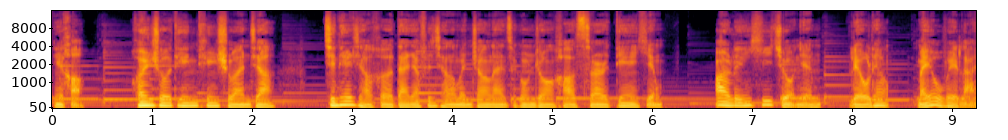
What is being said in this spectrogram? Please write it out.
你好，欢迎收听《听史玩家》。今天想和大家分享的文章来自公众号“四二电影”。二零一九年，流量没有未来。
